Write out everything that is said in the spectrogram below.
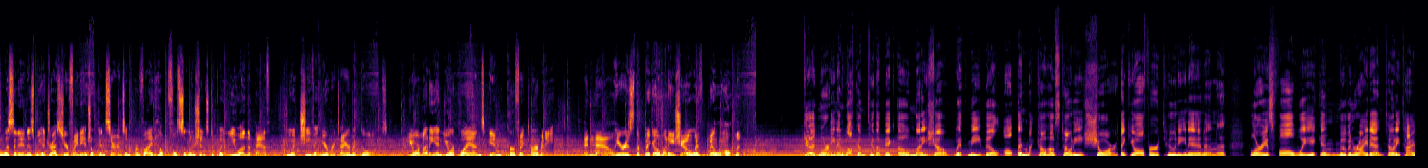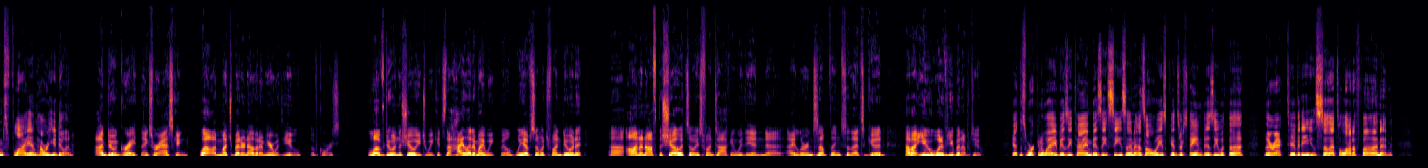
Listen in as we address your financial concerns and provide helpful solutions to put you on the path to achieving your retirement goals. Your money and your plans in perfect harmony. And now, here is the Big O Money Show with Bill Altman. Good morning and welcome to the Big O Money Show with me, Bill Altman, my co host, Tony Shore. Thank you all for tuning in and a glorious fall week and moving right in. Tony, time's flying. How are you doing? I'm doing great. Thanks for asking. Well, I'm much better now that I'm here with you, of course. Love doing the show each week. It's the highlight of my week, Bill. We have so much fun doing it. Uh, on and off the show, it's always fun talking with you, and uh, I learned something, so that's good. How about you? What have you been up to? Yeah, just working away. Busy time, busy season. As always, kids are staying busy with uh, their activities, so that's a lot of fun. And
